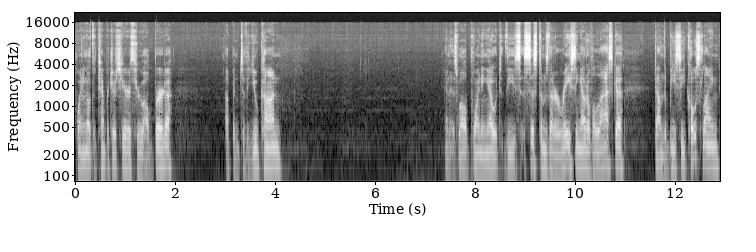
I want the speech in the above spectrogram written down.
Pointing out the temperatures here through Alberta up into the Yukon, and as well pointing out these systems that are racing out of Alaska down the BC coastline,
